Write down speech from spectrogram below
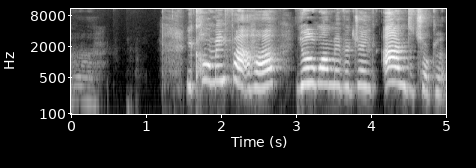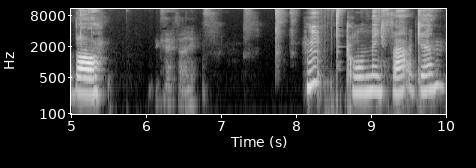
Ugh. You call me fat, huh? You're the one with a drink and a chocolate bar. okay, Faye. Hmm? Calling me fat again?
